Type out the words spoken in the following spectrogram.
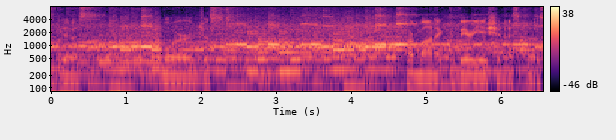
to get us more just harmonic variation, I suppose.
